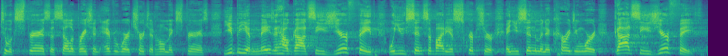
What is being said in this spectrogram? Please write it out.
to experience a celebration everywhere church at home experience. You'd be amazed at how God sees your faith when you send somebody a scripture and you send them an encouraging word. God sees your faith.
